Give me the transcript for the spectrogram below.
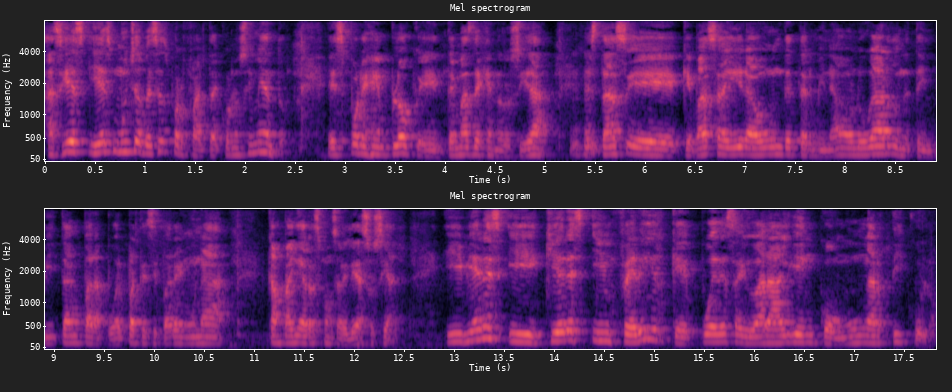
Así es, y es muchas veces por falta de conocimiento. Es, por ejemplo, en temas de generosidad. Estás eh, que vas a ir a un determinado lugar donde te invitan para poder participar en una campaña de responsabilidad social. Y vienes y quieres inferir que puedes ayudar a alguien con un artículo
